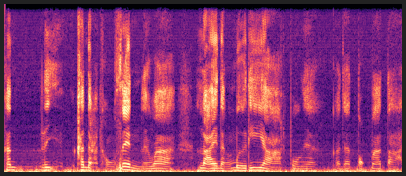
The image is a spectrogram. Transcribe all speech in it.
ขั้นขนาดของเส้นหรือว่าลายหนังมือที่หยาบพวกเนี้ยก็จะตกมาตาย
